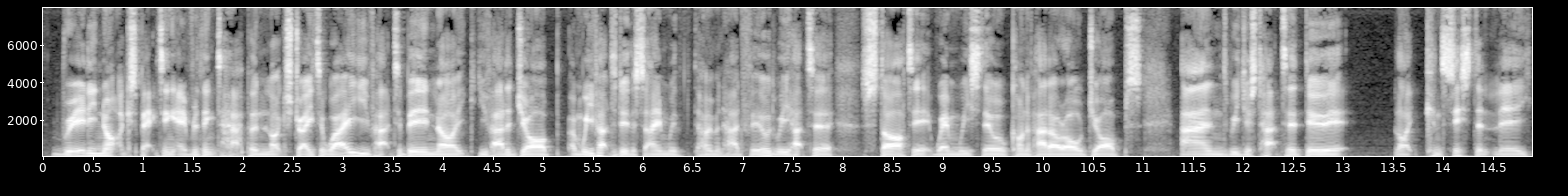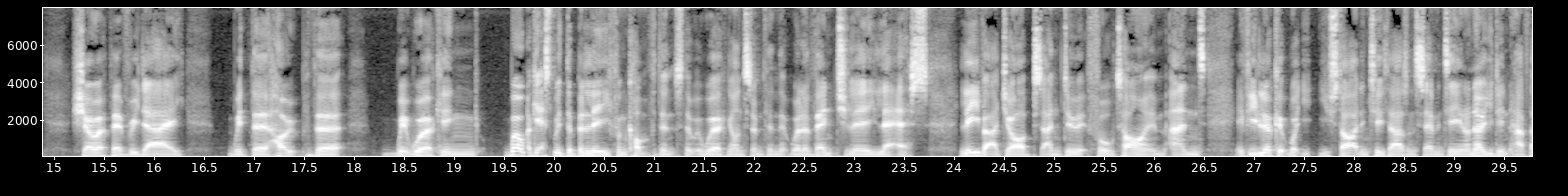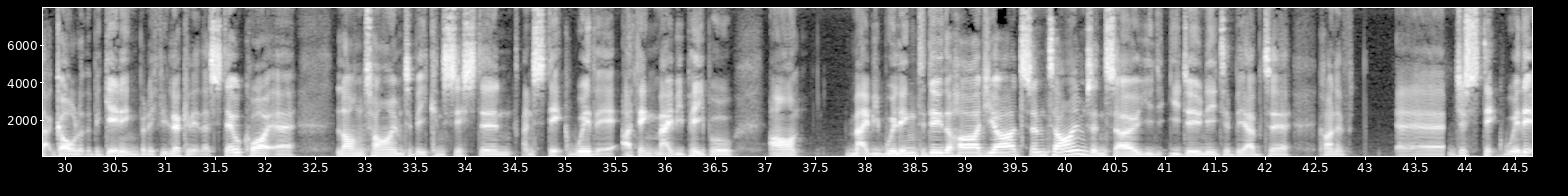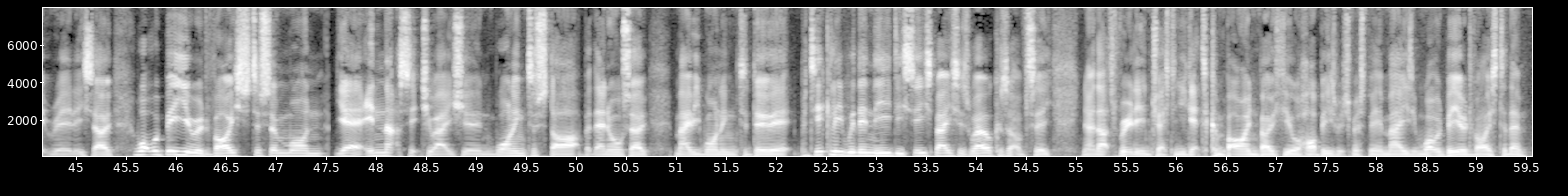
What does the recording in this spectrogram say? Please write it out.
really not expecting everything to happen like straight away. You've had to be in like you've had a job, and we've had to do the same with Holme and Hadfield. We had to start it when we still kind of had our old jobs, and we just had to do it like consistently, show up every day with the hope that we're working well, I guess with the belief and confidence that we're working on something that will eventually let us leave our jobs and do it full time. And if you look at what you started in 2017, I know you didn't have that goal at the beginning, but if you look at it, that's still quite a long time to be consistent and stick with it. I think maybe people aren't maybe willing to do the hard yards sometimes and so you you do need to be able to kind of uh, just stick with it really. So what would be your advice to someone yeah in that situation wanting to start but then also maybe wanting to do it particularly within the edc space as well? Because obviously you know that's really interesting. You get to combine both your hobbies which must be amazing. What would be your advice to them?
